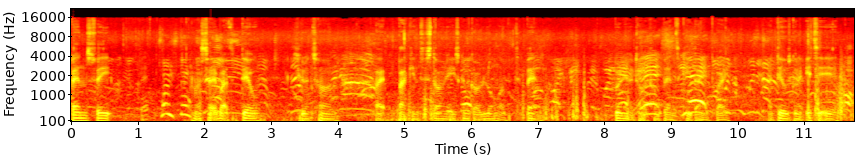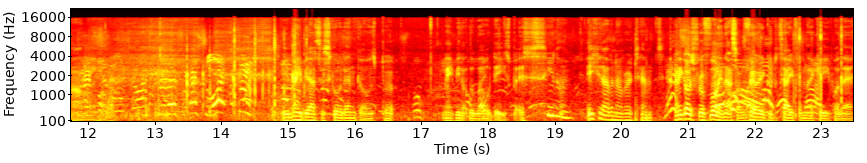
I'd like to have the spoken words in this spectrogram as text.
Ben's feet. And I set it back to Dill. He's going to turn like, back into Stoney. He's going to go long over to Ben. Brilliant touch from Ben to keep that in play. And Dill's going to hit it here. Ah, oh god. He may be able to score them goals, but maybe not the worldies. But it's, you know, he could have another attempt. And he goes for a volley, and that's a very good save from the keeper there.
